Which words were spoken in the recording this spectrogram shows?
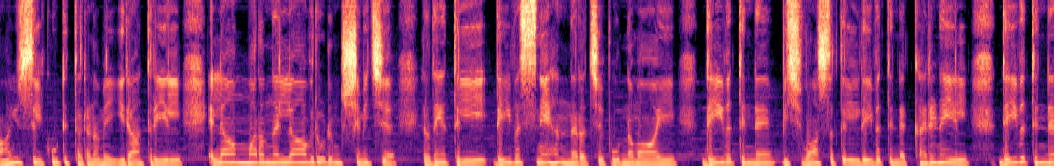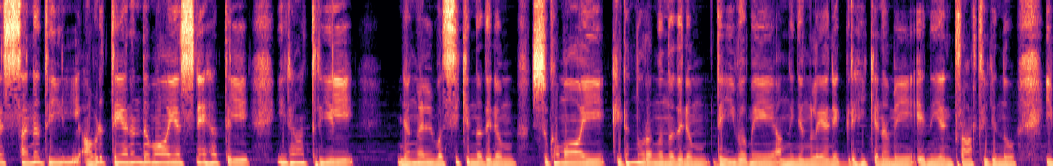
ആയുസ്സിൽ കൂട്ടിത്തരണമേ. ഈ രാത്രിയിൽ എല്ലാം മറന്ന് എല്ലാവരോടും ക്ഷമിച്ച് ഹൃദയത്തിൽ ദൈവസ്നേഹം നിറച്ച് പൂർണമായി ദൈവത്തിന്റെ വിശ്വാസത്തിൽ ദൈവത്തിന്റെ കരുണയിൽ ദൈവത്തിന്റെ സന്നദ്ധിയിൽ അവിടുത്തെ അനന്തമായ സ്നേഹത്തിൽ ഈ രാത്രിയിൽ ഞങ്ങൾ വസിക്കുന്നതിനും സുഖമായി കിടന്നുറങ്ങുന്നതിനും ദൈവമേ അങ്ങ് ഞങ്ങളെ അനുഗ്രഹിക്കണമേ എന്ന് ഞാൻ പ്രാർത്ഥിക്കുന്നു. ഈ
